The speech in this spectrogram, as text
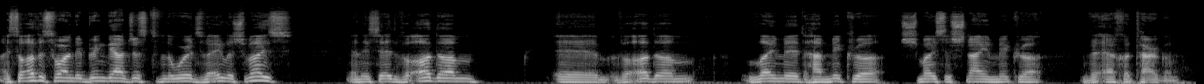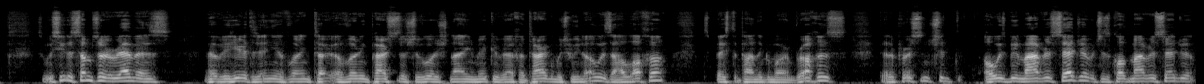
I saw others for him, they bring down just from the words Ve'ela Shmais, and they said V'adam, V'adam Leimed HaMikra, Shmais Shnayim Mikra, Ve'echa Targum. So we see there's some sort of remez over here to the Inyan of learning of learning Parshas of Shavua Shnayim Mikra Ve'echa which we know is a halacha. It's based upon the Gemara and Brachas that a person should always be Maver Sedra, which is called Maver Sedra.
